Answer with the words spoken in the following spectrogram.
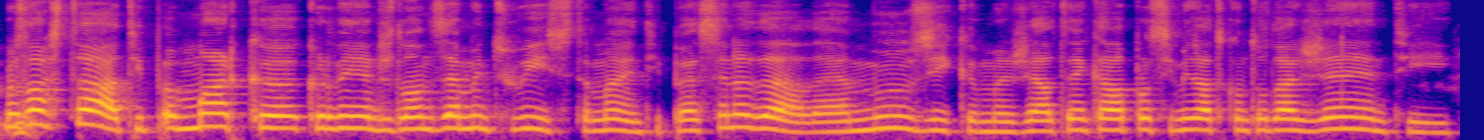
Mas lá está, tipo, a marca Carolina dos Landes é muito isso também, tipo, é a cena dela, é a música, mas ela tem aquela proximidade com toda a gente e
